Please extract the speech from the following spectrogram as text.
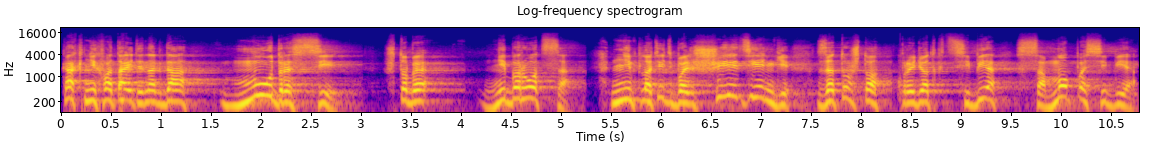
Как не хватает иногда мудрости, чтобы не бороться – не платить большие деньги за то, что придет к тебе само по себе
